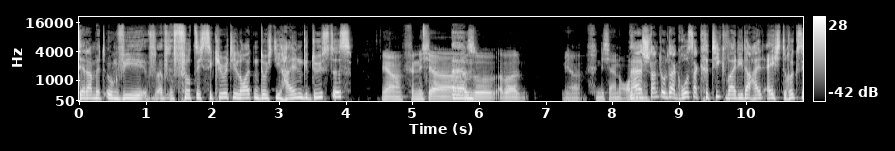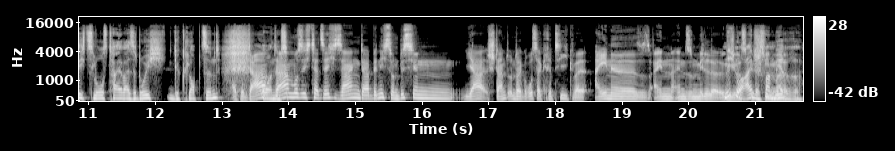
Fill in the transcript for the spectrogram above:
der da mit irgendwie 40 Security-Leuten durch die Hallen gedüst ist. ja, finde ich ja, Ähm, also, aber ja, finde ich ja in Ordnung. Na, es stand unter großer Kritik, weil die da halt echt rücksichtslos teilweise durchgekloppt sind. Also da, Und- da muss ich tatsächlich sagen, da bin ich so ein bisschen, ja, stand unter großer Kritik, weil eine, ein, ein so ein Mädel da irgendwie Nicht nur eine, es waren geschrieben hat.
